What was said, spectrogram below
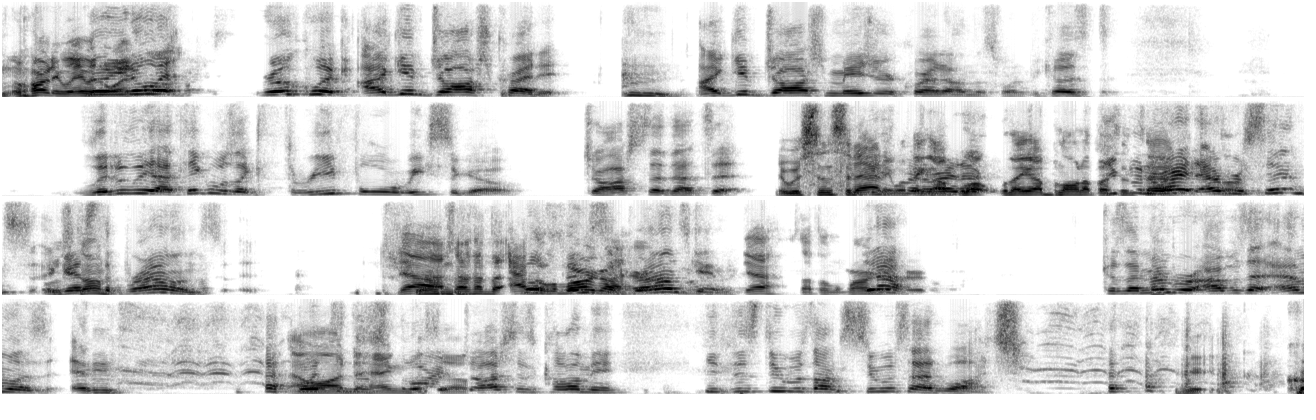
I'm already no, you know what? Real quick, I give Josh credit. I give Josh major credit on this one because literally, I think it was like three, four weeks ago. Josh said that's it. It was Cincinnati when they got right blown, at- when they got blown up by You've been Cincinnati. right ever since was against done. the Browns. Yeah, Sure. after, the- after Well, Lamar since got the hurt. Browns game. Yeah, after Lamar Yeah. got hurt. Because I remember I was at Emma's and I I went wanted to to the hang store. myself. Josh just called me. He, this dude was on suicide watch. Cr-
